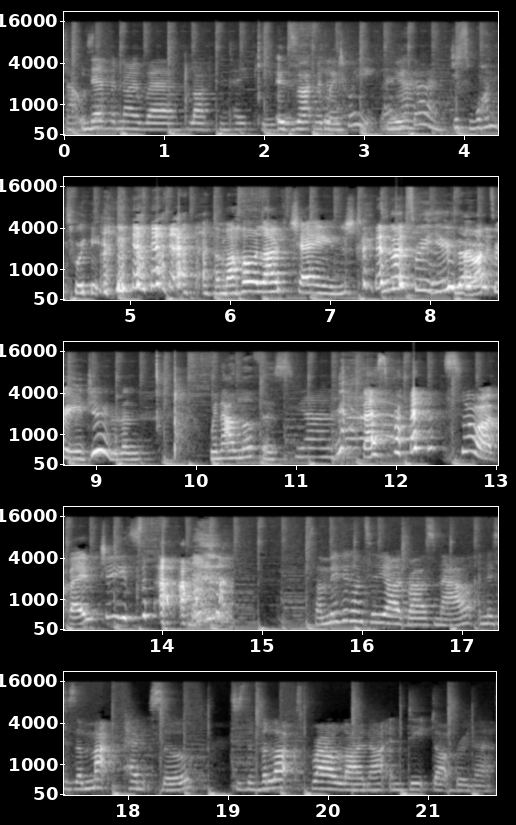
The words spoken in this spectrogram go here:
that You was it. never know where life can take you. Exactly. With a tweet. There yeah, you just one tweet. and my whole life changed. Did I tweet you though? I tweeted you, and then we're now lovers. yeah. Best friends. Alright, babe. Jeez. so I'm moving on to the eyebrows now, and this is a MAC pencil. This is the Veluxe Brow Liner in Deep Dark Brunette.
